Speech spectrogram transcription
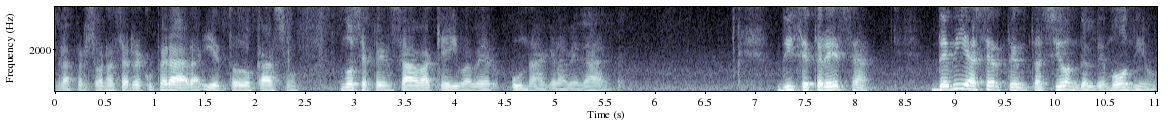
la persona se recuperara y en todo caso no se pensaba que iba a haber una gravedad. Dice Teresa, debía ser tentación del demonio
